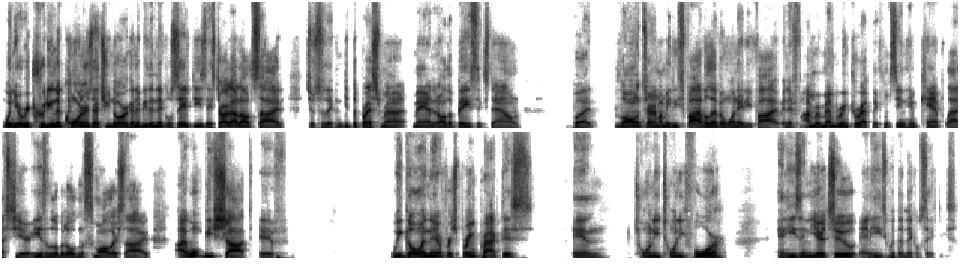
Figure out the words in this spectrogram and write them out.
when you're recruiting the corners that you know are going to be the nickel safeties, they start out outside just so they can get the press man and all the basics down. But long term, I mean, he's 5'11, 185. And if I'm remembering correctly from seeing him camp last year, he's a little bit old on the smaller side. I won't be shocked if we go in there for spring practice in 2024 and he's in year two and he's with the nickel safeties.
